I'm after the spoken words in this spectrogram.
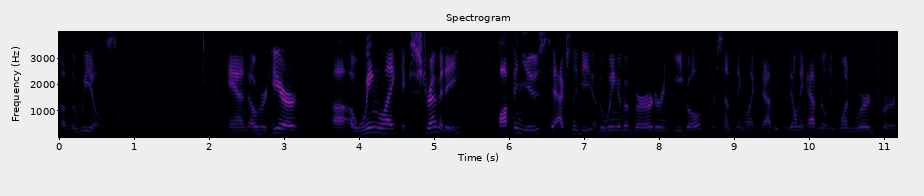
of the wheels. And over here, uh, a wing like extremity, often used to actually be the wing of a bird or an eagle or something like that, because they only have really one word for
